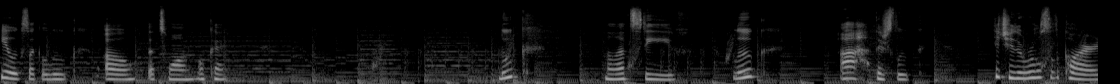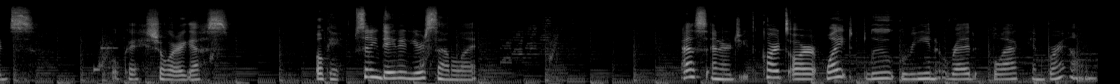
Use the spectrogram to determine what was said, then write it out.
He looks like a Luke. Oh, that's Wong. Okay. Luke? No, that's Steve. Luke? Ah, there's Luke. Teach you the rules of the cards. Okay, sure, I guess. Okay, sending data to your satellite. S energy. The cards are white, blue, green, red, black, and brown.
